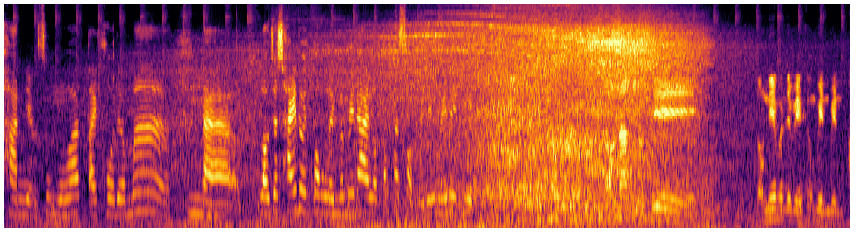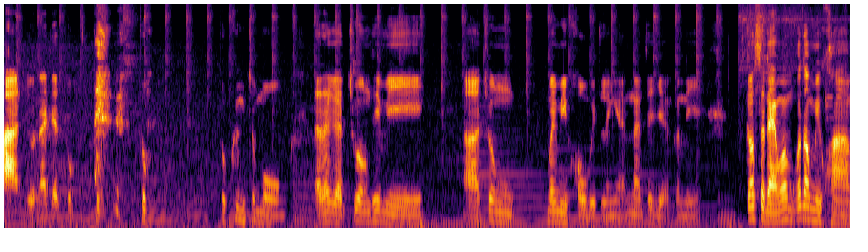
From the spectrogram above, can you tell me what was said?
ภัณฑ์อย่างสมมติว่าไตรโคเดอร์มาอืมแต่เราจะใช้โดยตรงเลยก็ไม่ได้ เราต้องผสมไว้ในไว้ในดินเรานั่งอยู่ที่ตรงนี้มันจะมีเครื่องบินบินผ่านอยู่น่าจะทุกทุกทุกทุกครึ่งชั่วโมง แต่ถ้าเกิดช่วงที่มีอ่าช่วงไม่มีโควิดอะไรเงี้ยน่าจะเยอะกว่านี้ ก็แสดงว่ามันก็ต้องมีความ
